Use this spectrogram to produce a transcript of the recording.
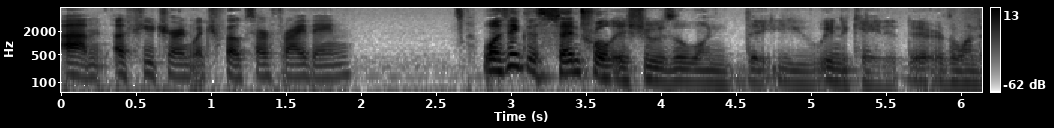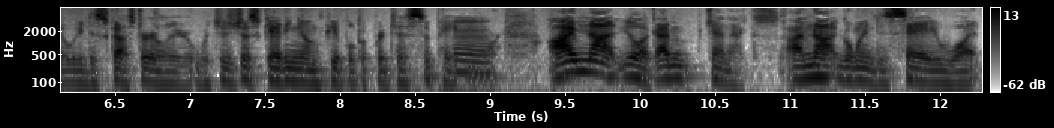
um, a future in which folks are thriving? Well, I think the central issue is the one that you indicated, or the one that we discussed earlier, which is just getting young people to participate mm. more. I'm not, you look, I'm Gen X. I'm not going to say what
